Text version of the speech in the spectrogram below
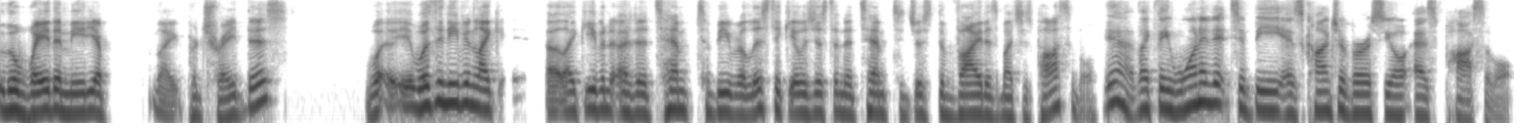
the way the media like portrayed this it wasn't even like uh, like even an attempt to be realistic it was just an attempt to just divide as much as possible Yeah, like they wanted it to be as controversial as possible.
